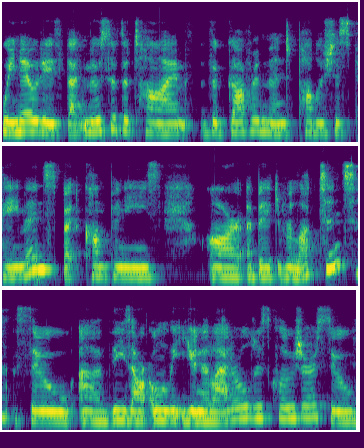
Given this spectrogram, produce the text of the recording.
we notice that most of the time the government publishes payments, but companies are a bit reluctant. So uh, these are only unilateral disclosures, so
